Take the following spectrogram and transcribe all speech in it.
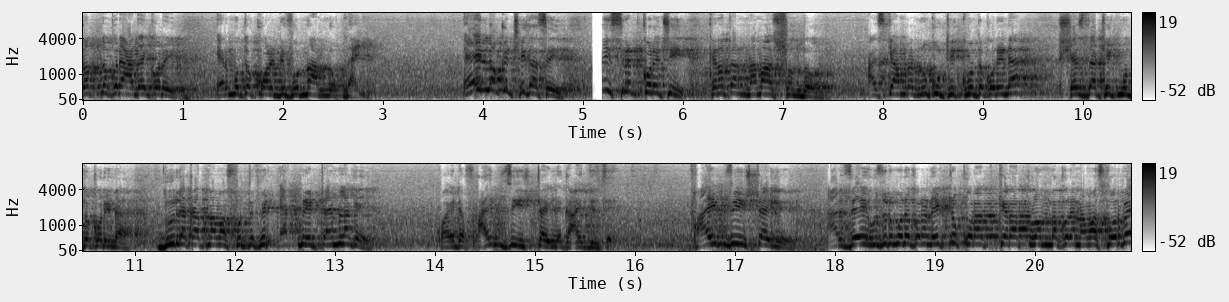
যত্ন করে আদায় করে, এর মতো কোয়ালিটিপূর্ণ আর লোক নাই। এই লোকে ঠিক আছে সিলেক্ট করেছি, কেন তার নামাজ সুন্দর? আজকে আমরা রুকু ঠিক মতো করি না, সেজদা ঠিক মতো করি না। দুই রাকাত নামাজ পড়তে ফির এক মিনিট টাইম লাগে। কয়টা ফাইভ জি স্টাইলে গায়ে দিতে ফাইভ জি স্টাইলে আর যেই হুজুর মনে করেন একটু কোরাত, কেরাত লম্বা করে নামাজ পড়বে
